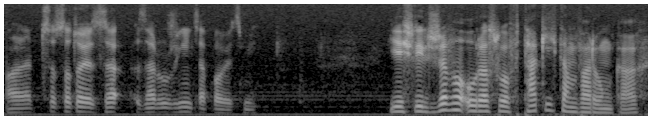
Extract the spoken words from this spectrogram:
Ale co, co to jest za, za różnica, powiedz mi? Jeśli drzewo urosło w takich tam warunkach,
